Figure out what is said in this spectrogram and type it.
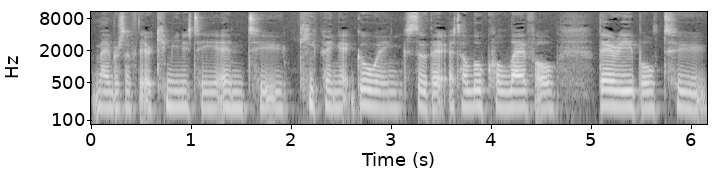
members of their community into keeping it going so that at a local level they're able to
